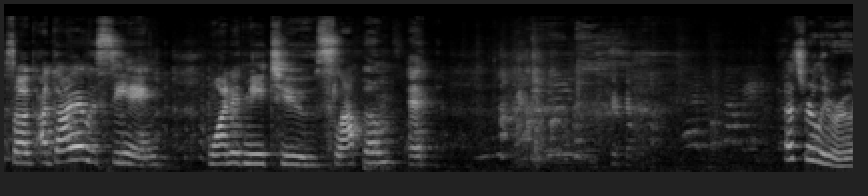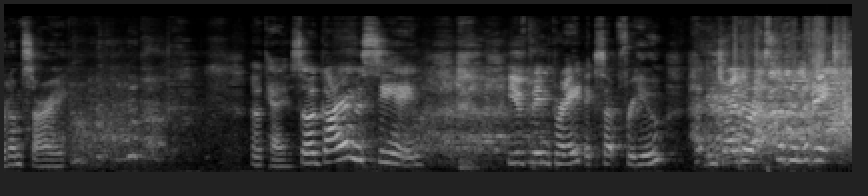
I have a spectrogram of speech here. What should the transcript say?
so a guy I was seeing wanted me to slap him and. That's really rude. I'm sorry. Okay, so a guy I was seeing, you've been great except for you. Enjoy the rest of the night.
